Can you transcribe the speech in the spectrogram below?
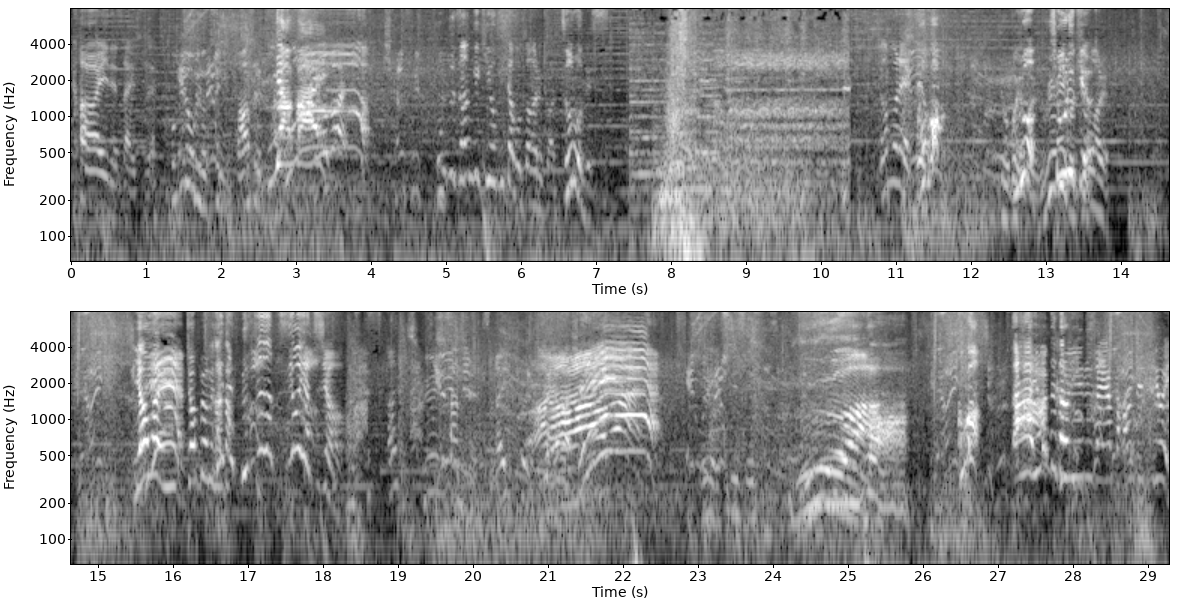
い かわいいですあいつ。飛び道具のくせにーやばい！僕斬撃を見たことあるかゾロです。頑張れ。ここ？うわ昇竜拳もある。やばい。ジャンプ読みされた。普通の強いやつじゃん。最高。あえうわここああ読んでたのにクールがやっぱ判定強いい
